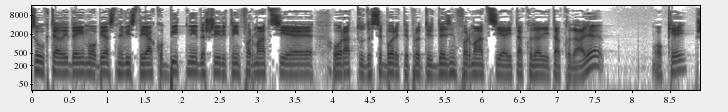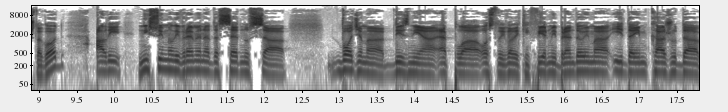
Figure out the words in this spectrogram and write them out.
su hteli da im objasne vi ste jako bitni da širite informacije o ratu, da se borite protiv dezinformacija i tako dalje i tako dalje. Ok, šta god, ali nisu imali vremena da sednu sa vođama Disneya, Apple-a, ostalih velikih firmi, brendovima i da im kažu da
